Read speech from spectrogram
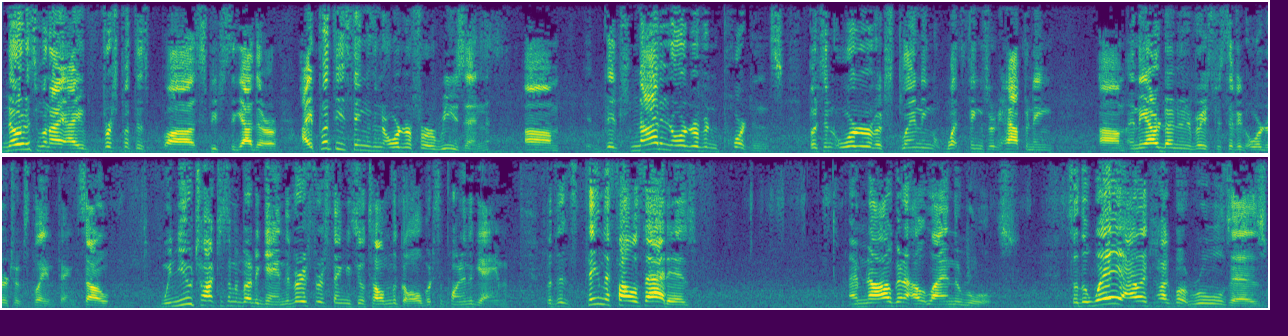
notice when I, I, first put this uh, speech together, I put these things in order for a reason. Um, it's not in order of importance, but it's in order of explaining what things are happening, um, and they are done in a very specific order to explain things. So, when you talk to someone about a game, the very first thing is you'll tell them the goal, what's the point of the game. But the thing that follows that is, I'm now going to outline the rules. So the way I like to talk about rules is,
